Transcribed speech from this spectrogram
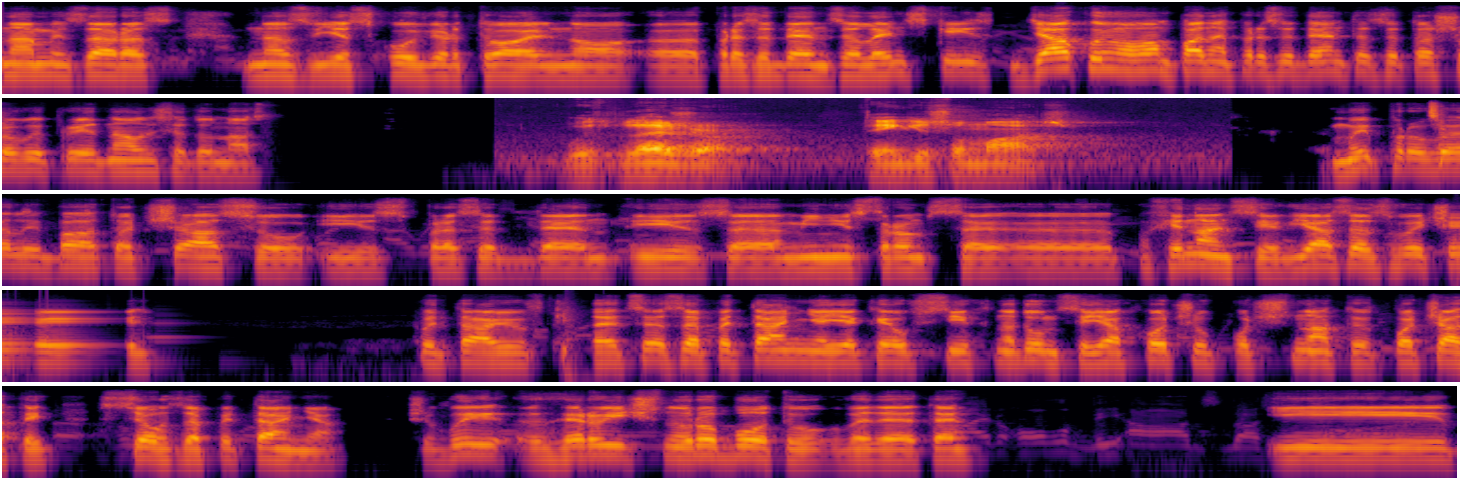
нами зараз на зв'язку віртуально е, президент Зеленський. Дякуємо вам, пане президенте, за те, що ви приєдналися до нас. With pleasure. Thank you so much. Ми провели багато часу із президент із е, міністром е, фінансів. Я зазвичай питаю в це запитання, яке у всіх на думці. Я хочу починати почати з цього запитання. Ви героїчну роботу ведете, і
